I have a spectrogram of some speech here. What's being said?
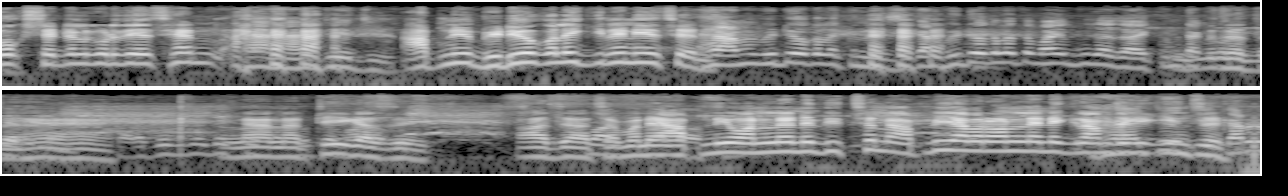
লোক সেটেল করে দিয়েছেন? হ্যাঁ, হ্যাঁ, জি, জি। আপনি ভিডিও কলে কিনে নিয়েছেন? হ্যাঁ আমি ভিডিও কলে কিনেছি কারণ ভিডিও কলে তো ভাই বোঝা যায় কোনটা বোঝা যায়, হ্যাঁ, হ্যাঁ। না না ঠিক আছে। আচ্ছা আচ্ছা মানে আপনি অনলাইনে দিচ্ছেন আপনি আবার অনলাইনে গ্রাম হ্যাঁ, থেকে কিনছেন। কারণ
